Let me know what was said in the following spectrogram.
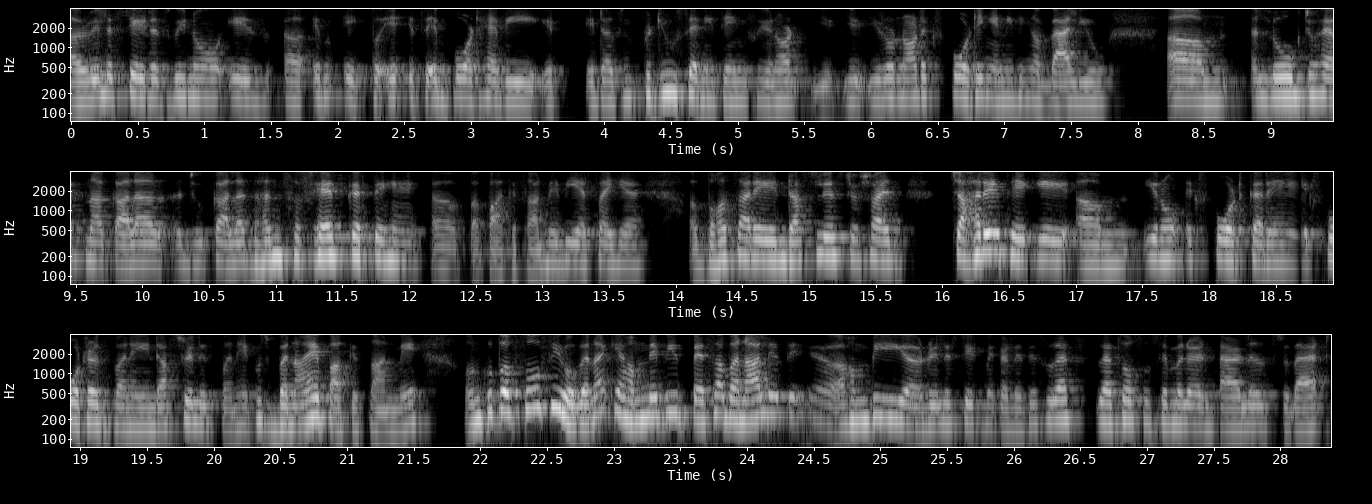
real estate as we know is ایک تو it's import heavy it doesn't produce anything so you not you not exporting anything of value لوگ جو ہے اپنا کالا جو کالا دھن سفید کرتے ہیں پاکستان میں بھی ایسا ہی ہے بہت سارے انڈسٹریلسٹ جو شاید چاہ رہے تھے کہ یو نو ایکسپورٹ کریں ایکسپورٹرز بنے انڈسٹریلسٹ بنے کچھ بنائے پاکستان میں، ان کو تو افسوس ہی ہوگا نا کہ ہم نے بھی پیسہ بنا لیتے، ہم بھی ریئل اسٹیٹ میں کر لیتے۔ So that's that's also similar and parallels to that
